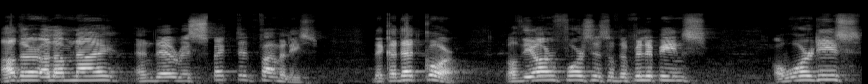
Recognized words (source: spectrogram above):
other alumni, and their respected families, the Cadet Corps of the Armed Forces of the Philippines, awardees,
